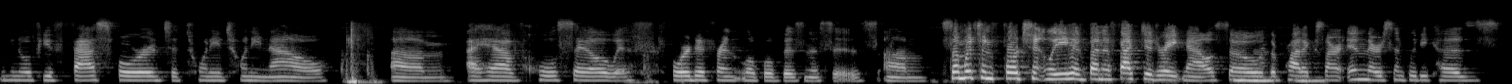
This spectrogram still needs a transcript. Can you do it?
you know if you fast forward to 2020 now um, I have wholesale with four different local businesses, um, some which unfortunately have been affected right now. So mm-hmm. the products mm-hmm. aren't in there simply because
